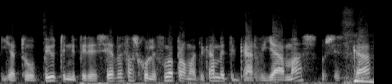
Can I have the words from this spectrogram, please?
για το οποίο την υπηρεσία δεν θα ασχοληθούμε πραγματικά με την καρδιά μας, ουσιαστικά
